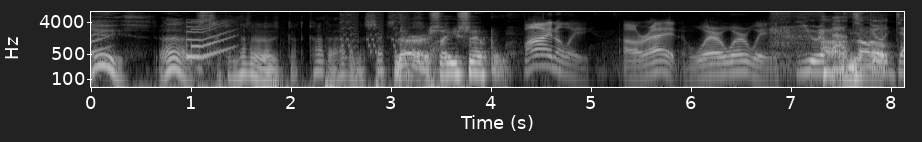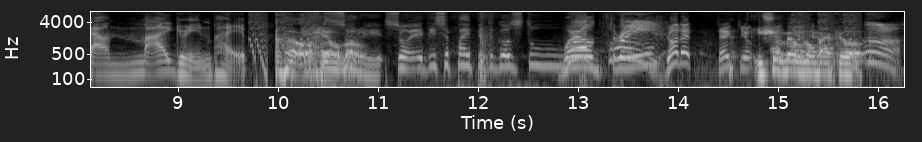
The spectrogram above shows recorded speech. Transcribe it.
Jeez, uh, I never got caught having a sex. There, say simple. Finally. All right, where were we? You were Oh, about no. to go down my green pipe. Oh, hell no. Sorry, so uh, this a pipe that goes to World three. Got it. Thank you. You shouldn't be able to go back up. Ugh.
